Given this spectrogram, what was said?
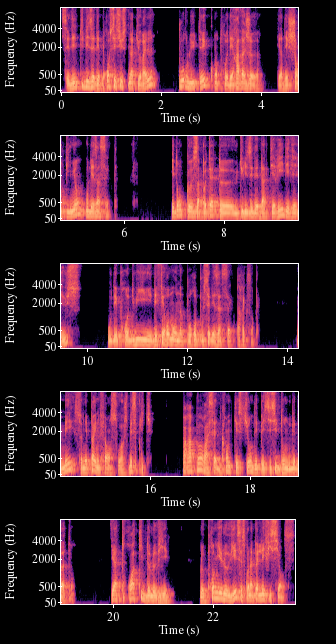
c'est d'utiliser des processus naturels pour lutter contre des ravageurs, c'est-à-dire des champignons ou des insectes. Et donc, euh, ça peut être utiliser des bactéries, des virus, ou des produits, des phéromones pour repousser les insectes, par exemple. Mais ce n'est pas une fin en soi. Je m'explique. Par rapport à cette grande question des pesticides dont nous débattons, il y a trois types de leviers. Le premier levier, c'est ce qu'on appelle l'efficience.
